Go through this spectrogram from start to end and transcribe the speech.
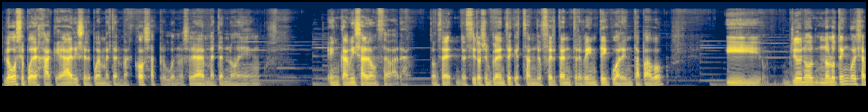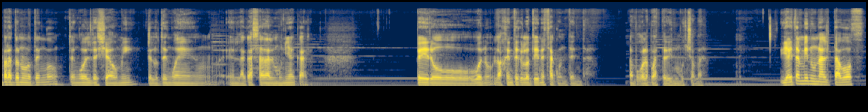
luego se puede hackear y se le pueden meter más cosas, pero bueno, eso ya es meternos en, en camisa de once varas. Entonces, deciros simplemente que están de oferta entre 20 y 40 pavos. Y yo no, no, lo tengo, ese aparato no lo tengo. Tengo el de Xiaomi, que lo tengo en, en la casa de Almuñécar pero bueno, la gente que lo tiene está contenta. Tampoco le puedes pedir mucho más. Y hay también un altavoz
